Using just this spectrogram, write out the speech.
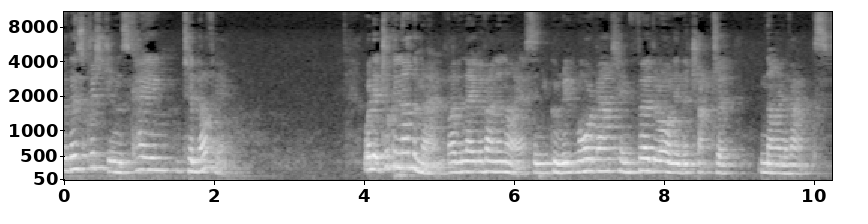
For those Christians came to love him. Well, it took another man by the name of Ananias, and you can read more about him further on in the chapter 9 of Acts.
